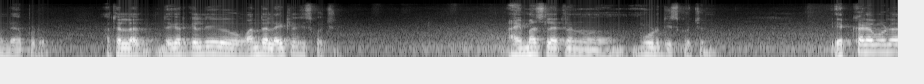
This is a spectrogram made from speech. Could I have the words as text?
ఉండే అప్పుడు. అతని దగ్గరికి వెళ్ళి వంద లైట్లు తీసుకొచ్చాను ఐమస్ లైట్లను మూడు తీసుకొచ్చాను ఎక్కడ కూడా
